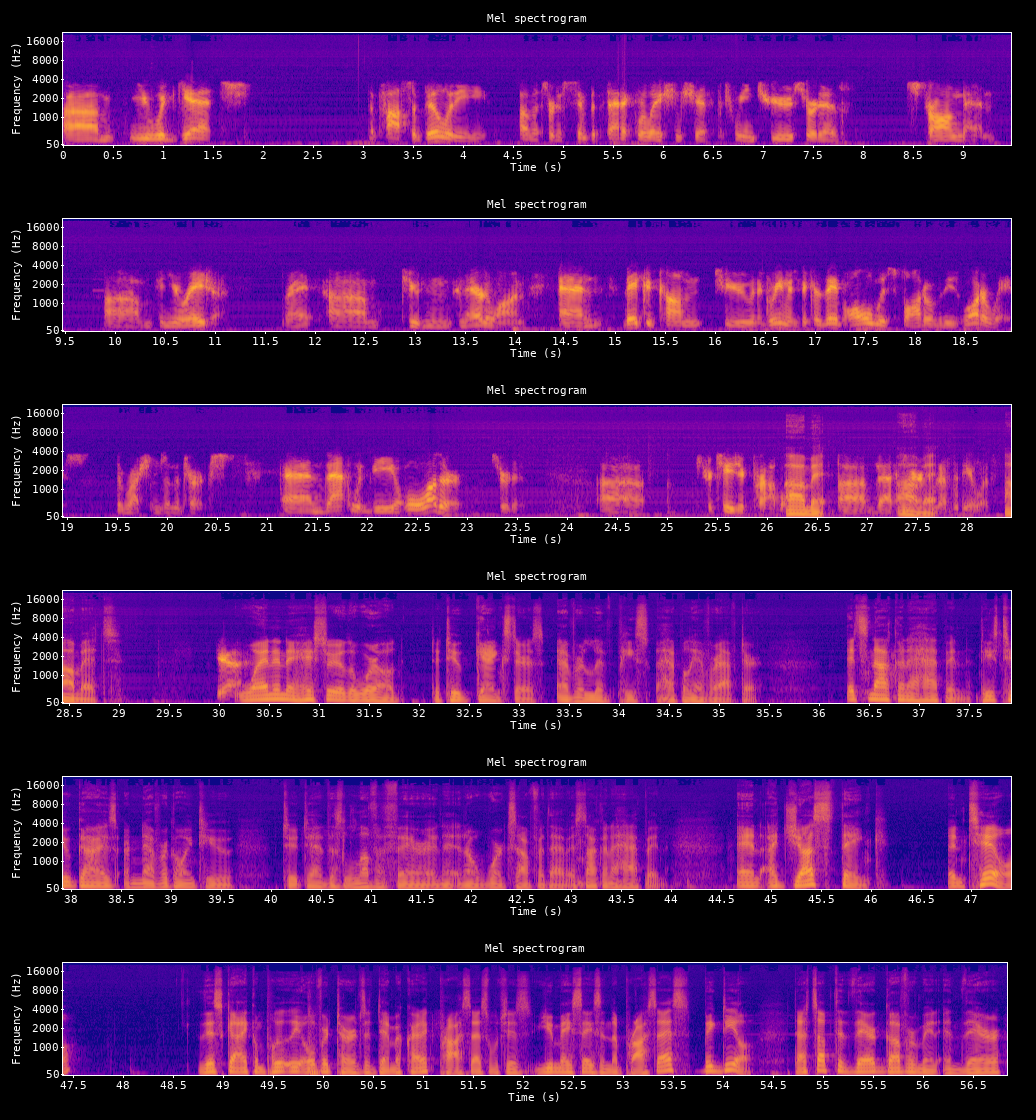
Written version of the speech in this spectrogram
um, you would get the possibility of a sort of sympathetic relationship between two sort of strong men um, in Eurasia, right? Um, Putin and Erdogan, and they could come to an agreement because they've always fought over these waterways, the Russians and the Turks, and that would be a whole other sort of uh, strategic problem Amit, uh, that America would have to deal with. Amit. Yeah, When in the history of the world did two gangsters ever live peace happily ever after? It's not going to happen. These two guys are never going to to, to have this love affair and it, it works out for them. It's not going to happen. And I just think until this guy completely overturns the democratic process, which is you may say is in the process, big deal. That's up to their government and their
